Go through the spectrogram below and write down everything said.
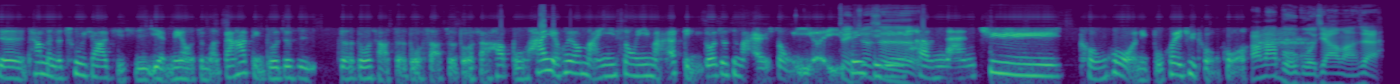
呃他们的促销其实也没有这么大，它顶多就是。折多少折多少折多少，他不，他也会有买一送一买，它顶多就是买二送一而已，所以其实很难去囤货，你不会去囤货。阿拉伯国家嘛，是吧？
